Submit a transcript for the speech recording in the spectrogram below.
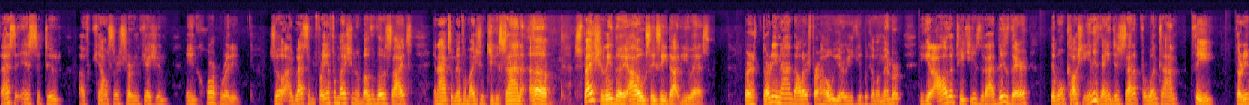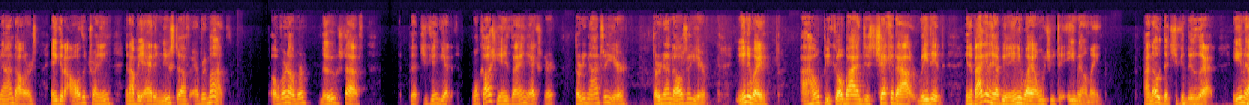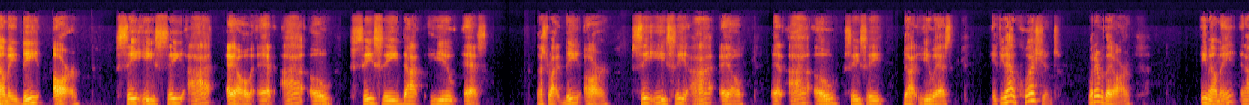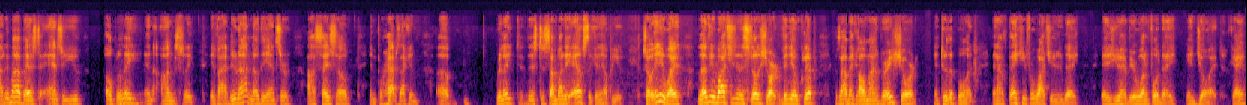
That's the Institute of Counselor Certification Incorporated. So I've got some free information on both of those sites, and I have some information that you can sign up, especially the IOCC.us. For $39 for a whole year, you can become a member. You get all the teachings that I do there that won't cost you anything. Just sign up for one time fee, $39, and get all the training. And I'll be adding new stuff every month, over and over, new stuff that you can get. Won't cost you anything extra. $39 a year, $39 a year. Anyway, I hope you go by and just check it out, read it, and if I can help you in any way, I want you to email me. I know that you can do that. Email me, dr c e c i l at i o c c dot u s. That's right, dr c e c i l at i o c c dot u s. If you have questions, whatever they are, email me and I'll do my best to answer you openly and honestly. If I do not know the answer, I'll say so, and perhaps I can uh, relate this to somebody else that can help you. So anyway, love you watching this little short video clip because I make all mine very short and to the point. And I thank you for watching today. As you have your wonderful day, enjoy it. Okay.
